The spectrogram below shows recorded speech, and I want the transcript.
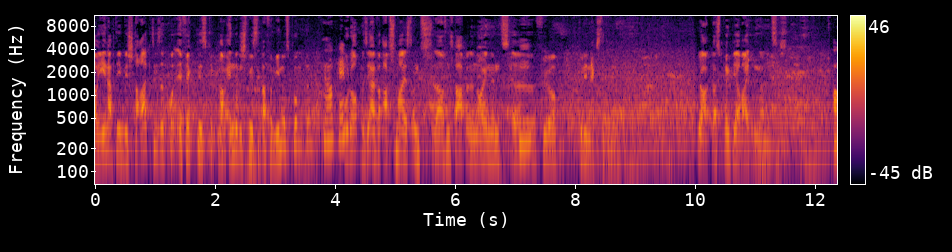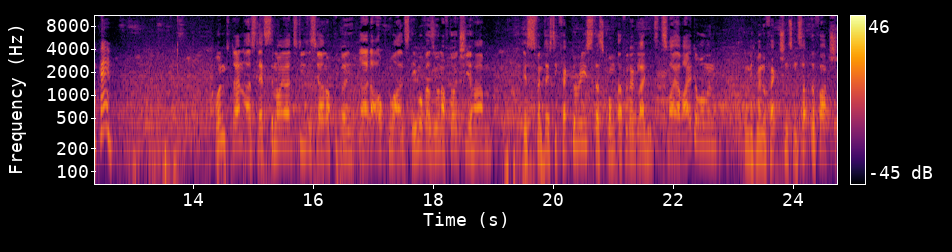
Aber je nachdem, wie stark dieser Effekt ist, kriegt man am Ende des Spiels dafür Minuspunkte. Okay. Oder ob man sie einfach abschmeißt und äh, aus dem Stapel eine neue nimmt äh, für, für die nächste Runde. Ja, das bringt die Erweiterung dann mit sich. Okay. Und dann als letzte Neuheit dieses Jahr noch, die wir leider auch nur als Demo-Version auf Deutsch hier haben, ist Fantastic Factories. Das kommt dafür dann gleich mit zwei Erweiterungen, nämlich Manufactions und Subterfuge.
